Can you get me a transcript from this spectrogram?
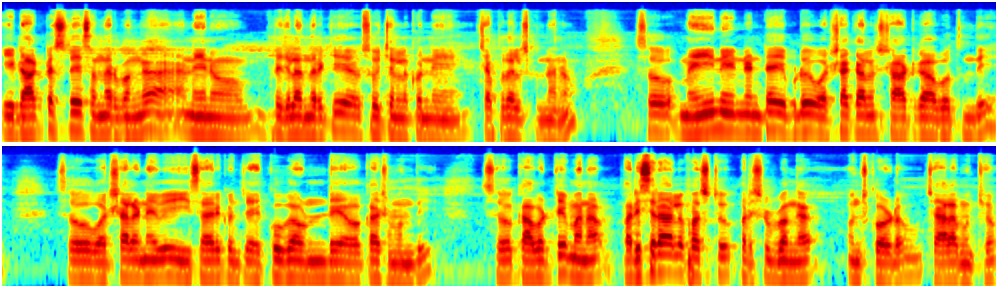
ఈ డాక్టర్స్ డే సందర్భంగా నేను ప్రజలందరికీ సూచనలు కొన్ని చెప్పదలుచుకున్నాను. సో మెయిన్ ఏంటంటే ఇప్పుడు వర్షాకాలం స్టార్ట్ కాబోతుంది. సో వర్షాలు అనేవి ఈసారి కొంచెం ఎక్కువగా ఉండే అవకాశం ఉంది. సో కాబట్టి మన పరిసరాలు ఫస్ట్ పరిశుభ్రంగా ఉంచుకోవడం చాలా ముఖ్యం.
